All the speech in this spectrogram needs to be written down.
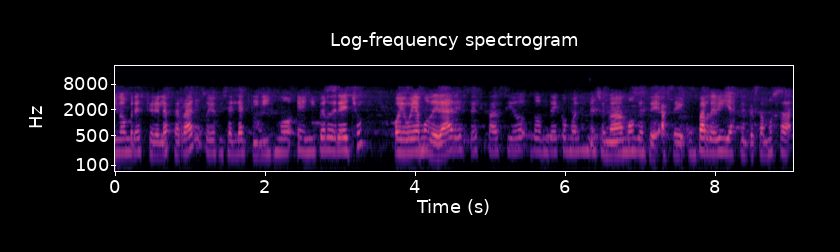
Mi nombre es Fiorella Ferrari, soy oficial de activismo en hiperderecho. Hoy voy a moderar este espacio donde, como les mencionábamos, desde hace un par de días que empezamos a,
